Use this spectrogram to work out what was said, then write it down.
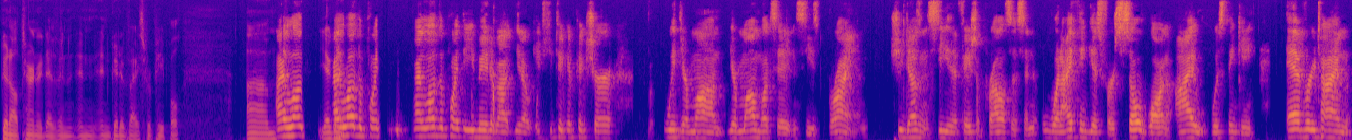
good alternative and, and, and good advice for people. Um, I love yeah, I love the point I love the point that you made about, you know, if you take a picture with your mom, your mom looks at it and sees Brian. She doesn't see the facial paralysis. And what I think is for so long, I was thinking every time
